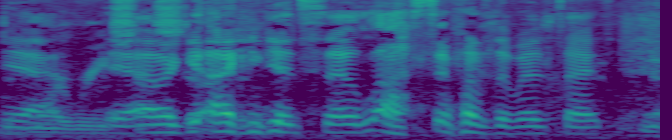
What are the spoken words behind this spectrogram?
the Yeah. more recent yeah I. I can get so lost in one of the websites. No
